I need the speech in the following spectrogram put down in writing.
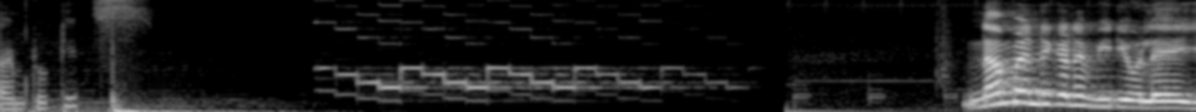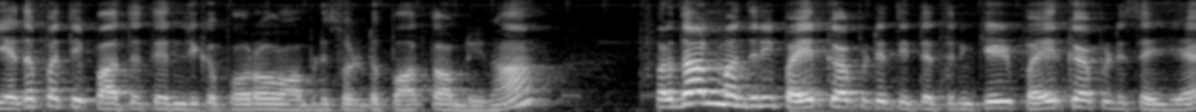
டைம் டு டிப்ஸ் நம்ம இன்றைக்கான வீடியோவில் எதை பற்றி பார்த்து தெரிஞ்சுக்க போகிறோம் அப்படின்னு சொல்லிட்டு பார்த்தோம் அப்படின்னா பிரதான் மந்திரி பயிர் காப்பீட்டு திட்டத்தின் கீழ் பயிர் காப்பீடு செய்ய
